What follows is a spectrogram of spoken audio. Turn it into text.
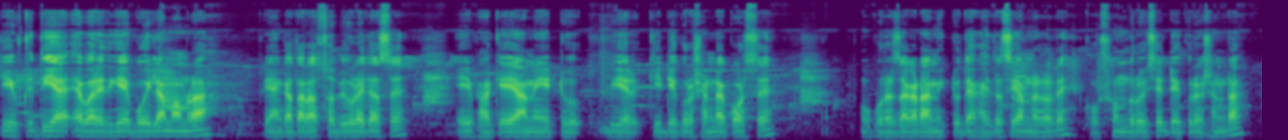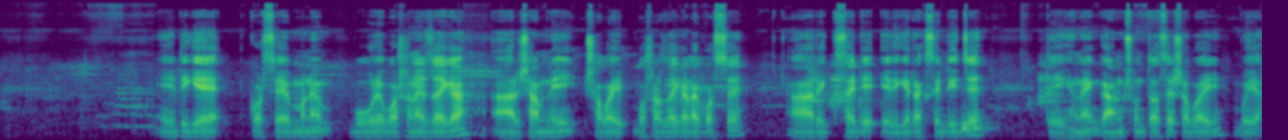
গিফট দিয়ে এবার এদিকে বইলাম আমরা। প্রিয়াঙ্কা তারা ছবি উড়াইতেছে। এই ফাঁকে আমি একটু বিয়ের কি ডেকোরেশনটা করছে। উপরের জায়গাটা আমি একটু দেখাইতেছি আপনারা খুব সুন্দর হয়েছে ডেকোরেশনটা। এইদিকে করছে মানে বউরে বসানোর জায়গা, আর সামনেই সবাই বসার জায়গাটা করছে, আর এক সাইডে এদিকে রাখছে ডিজে। তো এখানে গান শুনতেছে সবাই বইয়া।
